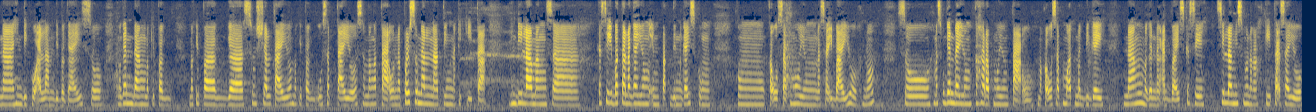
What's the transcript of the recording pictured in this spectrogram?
na hindi ko alam, 'di ba guys? So, magandang makipag makipag uh, social tayo, makipag-usap tayo sa mga tao na personal nating nakikita. Hindi lamang sa kasi iba talaga yung impact din guys kung kung kausap mo yung nasa ibayo, no? So, mas maganda yung kaharap mo yung tao, makausap mo at magbigay ng magandang advice kasi sila mismo nakakita sa iyo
